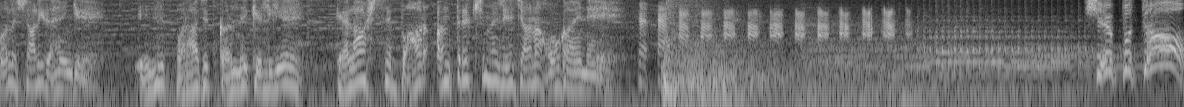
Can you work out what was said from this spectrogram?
बलशाली रहेंगे। इन्हें पराजित करने के लिए कैलाश से बाहर अंतरिक्ष में ले जाना होगा इन्हें। शिव पुत्रो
